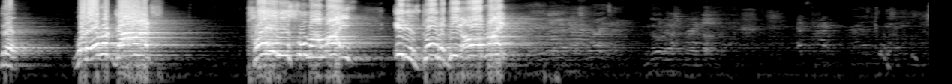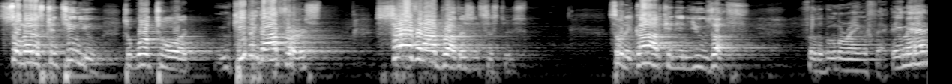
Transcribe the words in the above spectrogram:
that whatever God's plan is for my life, it is going to be all right. So let us continue to work toward keeping God first, serving our brothers and sisters, so that God can then use us for the boomerang effect. Amen?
